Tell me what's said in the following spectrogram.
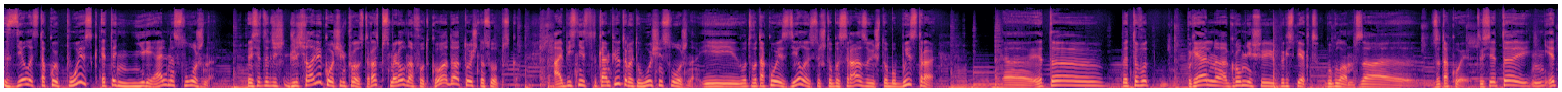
сделать такой поиск, это нереально сложно. То есть это для человека очень просто. Раз посмотрел на фотку, а да, точно с отпуска. А объяснить это компьютеру это очень сложно. И вот, вот такое сделать, чтобы сразу и чтобы быстро, э, это, это вот реально огромнейший респект Гуглам за, за такое. То есть это, это,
